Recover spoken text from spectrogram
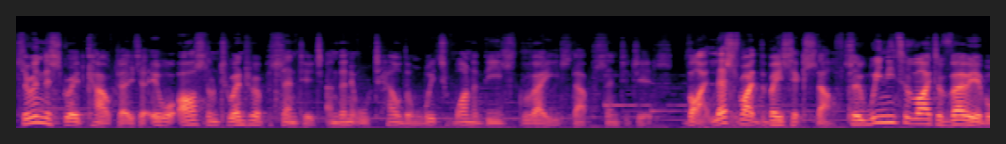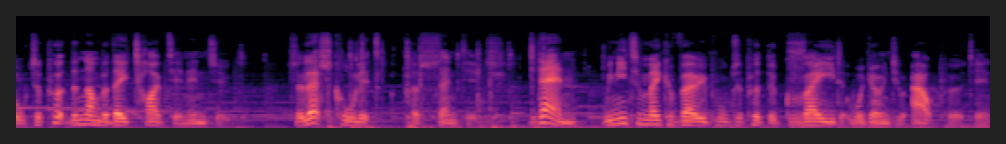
So in this grade calculator, it will ask them to enter a percentage and then it will tell them which one of these grades that percentage is. Right, let's write the basic stuff. So we need to write a variable to put the number they typed in into. So let's call it percentage. Then, we need to make a variable to put the grade we're going to output in.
